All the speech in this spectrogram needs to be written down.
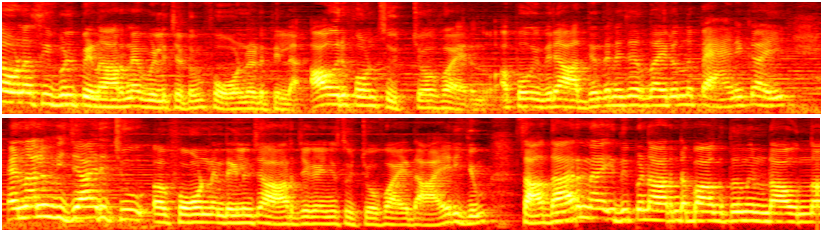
തവണ സിബിൾ പിണാറിനെ വിളിച്ചിട്ടും ഫോൺ എടുത്തില്ല. ആ ഒരു ഫോൺ സ്വിച്ച് ഓഫ് ആയിരുന്നു. അപ്പോൾ ഇവർ ആദ്യം തന്നെ ചെറുതായിരുന്നു പാനിക്കായി എന്നാലും വിചാരിച്ചു ഫോൺ എന്തെങ്കിലും ചാർജ് കഴിഞ്ഞ് സ്വിച്ച് ഓഫ് ആയതായിരിക്കും. സാധാരണ ഇത് പിണാറിന്റെ ഭാഗത്ത് നിന്ന് ഉണ്ടാവുന്ന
